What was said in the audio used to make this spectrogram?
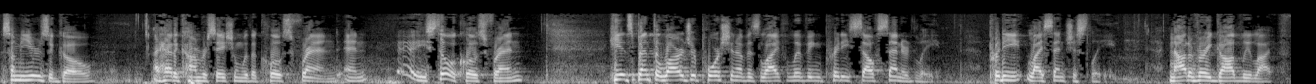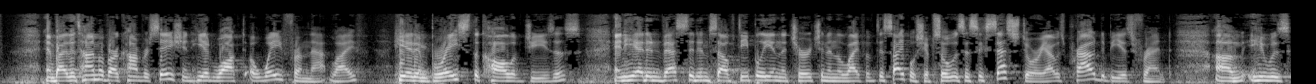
Some years ago, I had a conversation with a close friend, and he's still a close friend. He had spent the larger portion of his life living pretty self centeredly pretty licentiously, not a very godly life. And by the time of our conversation, he had walked away from that life. He had embraced the call of Jesus, and he had invested himself deeply in the church and in the life of discipleship. So it was a success story. I was proud to be his friend. Um, he was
